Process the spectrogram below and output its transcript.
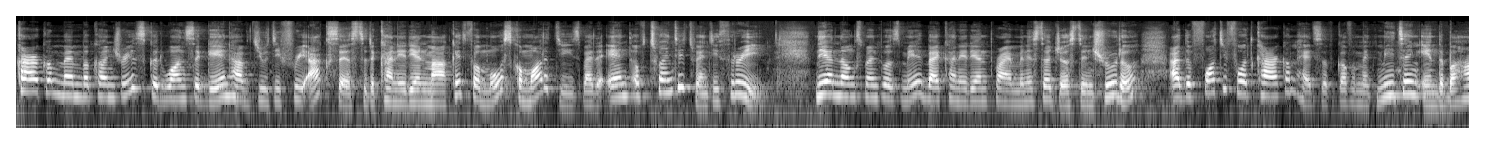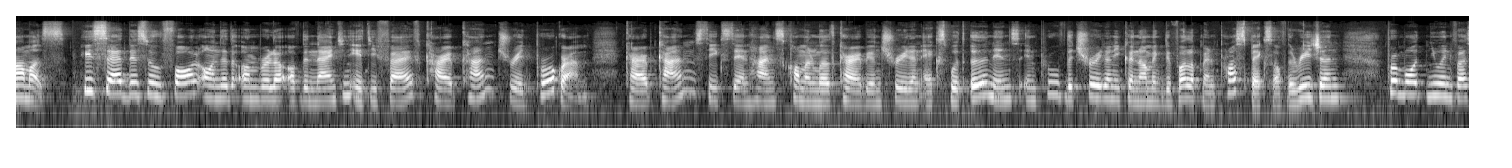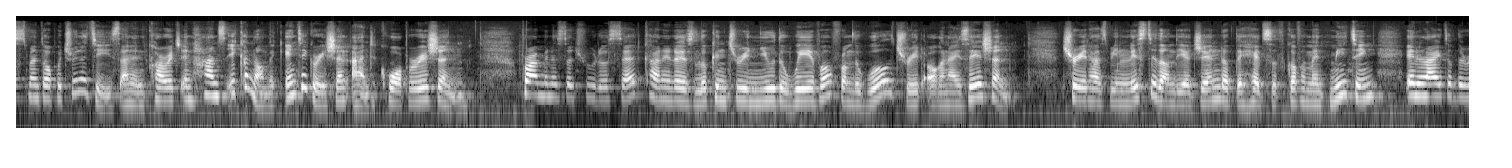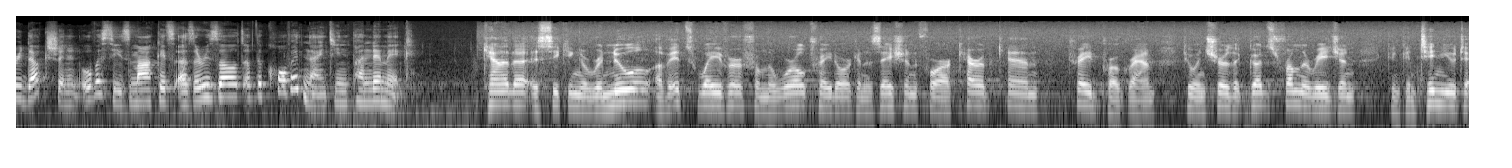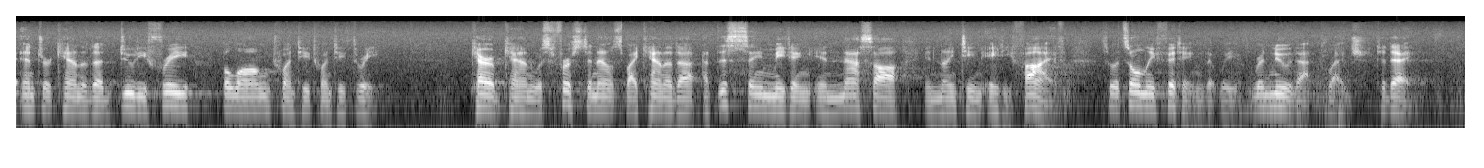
CARICOM member countries could once again have duty-free access to the Canadian market for most commodities by the end of 2023. The announcement was made by Canadian Prime Minister Justin Trudeau at the 44th CARICOM Heads of Government meeting in the Bahamas. He said this will fall under the umbrella of the 1985 CaribCan Trade Program. CaribCan seeks to enhance Commonwealth Caribbean trade and export earnings, improve the trade and economic development prospects of the region, promote new investment opportunities, and encourage enhanced economic integration and cooperation. Prime Minister Trudeau said Canada is looking to renew the waiver from the World Trade Organization. Trade has been listed on the agenda of the heads of government meeting in light of the reduction in overseas markets as a result of the COVID-19 pandemic. Canada is seeking a renewal of its waiver from the World Trade Organization for our CaribCan trade program to ensure that goods from the region can continue to enter Canada duty-free belong 2023. CaribCan was first announced by Canada at this same meeting in Nassau in 1985, so it's only fitting that we renew that pledge today.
